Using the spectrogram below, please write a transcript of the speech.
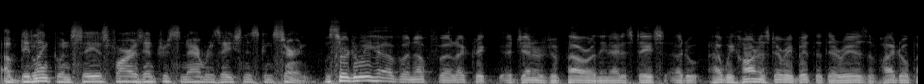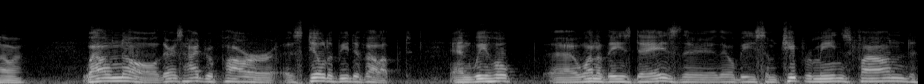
of delinquency as far as interest and amortization is concerned. Well, sir, do we have enough electric uh, generative power in the United States? Uh, do, have we harnessed every bit that there is of hydropower? Well, no, there's hydropower uh, still to be developed, and we hope uh, one of these days there there will be some cheaper means found,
